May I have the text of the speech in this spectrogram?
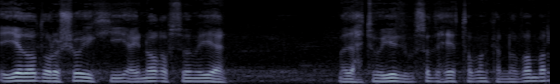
iyadoo doorashooyinkii ay noo qabsoomayaan madaxtooyadu saddex iyo tobanka novembar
